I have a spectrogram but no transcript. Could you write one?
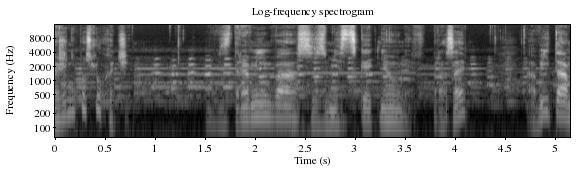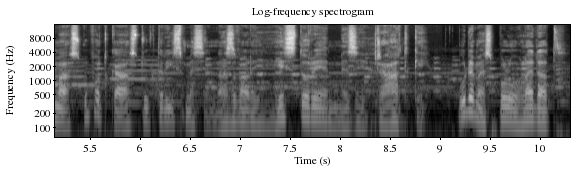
Vážení posluchači, zdravím vás z Městské knihovny v Praze a vítám vás u podcastu, který jsme si nazvali Historie mezi řádky. Budeme spolu hledat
